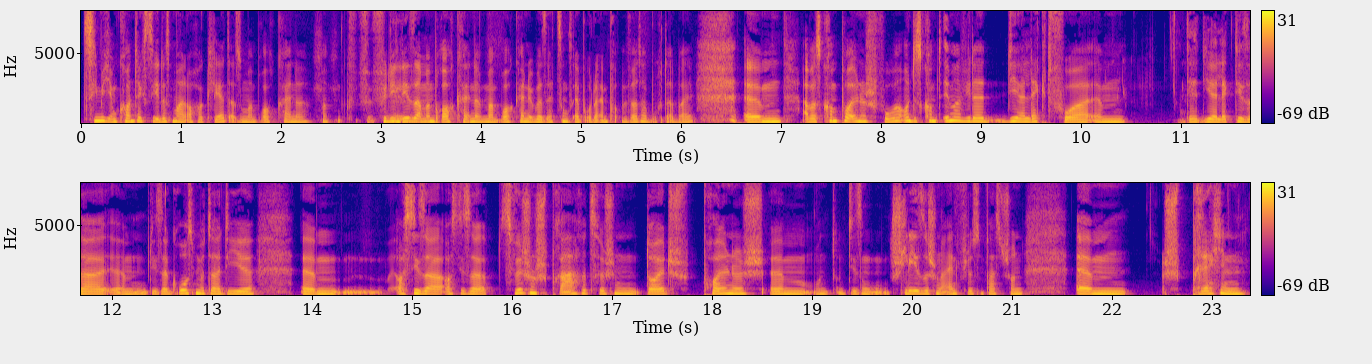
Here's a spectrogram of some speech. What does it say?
ziemlich im Kontext jedes Mal auch erklärt. Also man braucht keine, für die Leser, man braucht keine, man braucht keine Übersetzungs-App oder ein Wörterbuch dabei. Ähm, aber es kommt polnisch vor und es kommt immer wieder Dialekt vor. Ähm, der Dialekt dieser, ähm, dieser Großmütter, die ähm, aus dieser, aus dieser Zwischensprache zwischen Deutsch, Polnisch ähm, und, und diesen schlesischen Einflüssen fast schon ähm, sprechen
